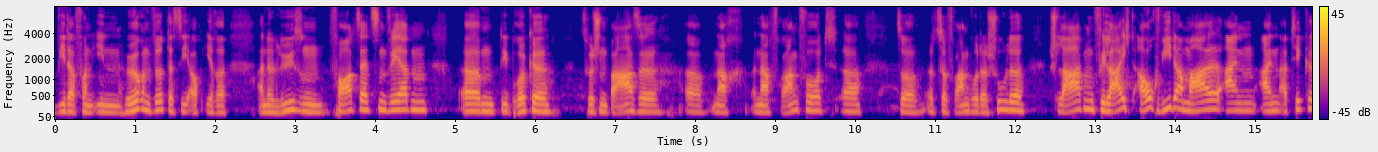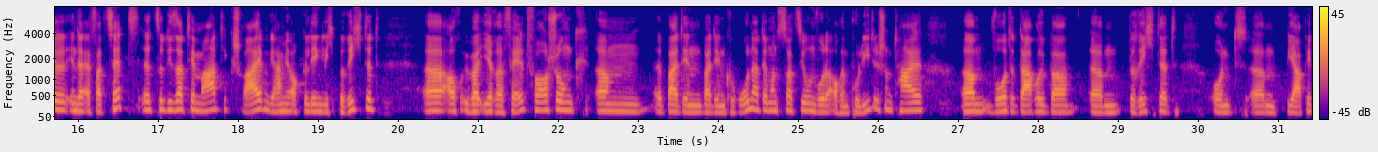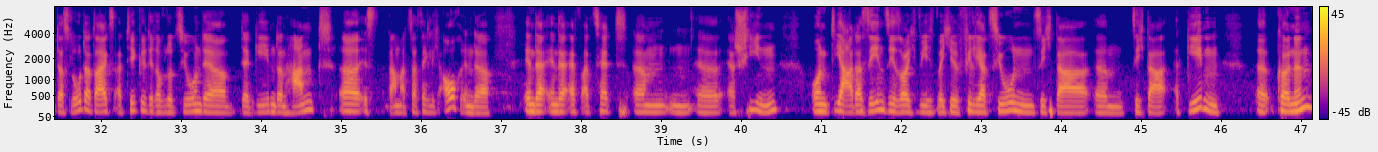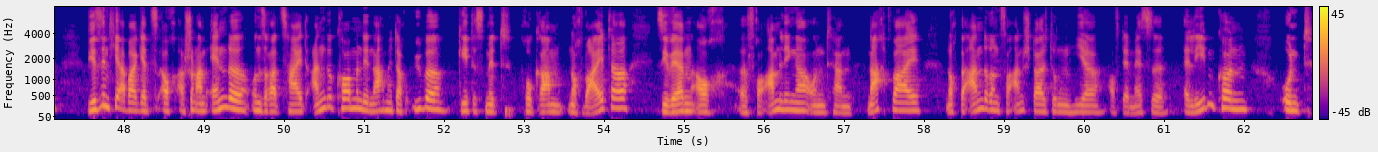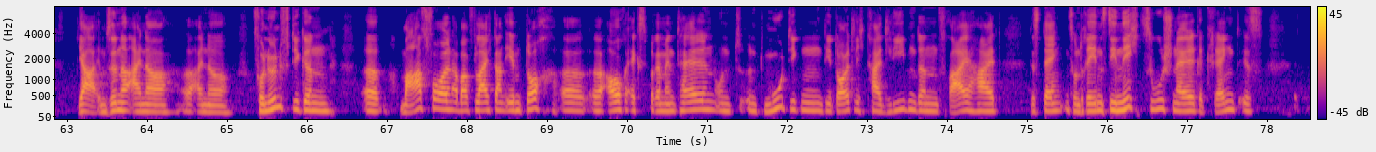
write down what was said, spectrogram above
wieder von Ihnen hören wird, dass Sie auch Ihre Analysen fortsetzen werden. Ähm, die Brücke zwischen Basel äh, nach, nach Frankfurt äh, zur, zur Frankfurter Schule schlagen. Vielleicht auch wieder mal einen, einen Artikel in der FAZ äh, zu dieser Thematik schreiben. Wir haben ja auch gelegentlich berichtet äh, auch über ihre Feldforschung ähm, bei den, bei den Corona-Demonstrationen, wurde auch im politischen Teil ähm, wurde darüber ähm, berichtet. Und ähm, ja, Peter Sloterdijks Artikel Die Revolution der, der gebenden Hand äh, ist damals tatsächlich auch in der, in der, in der FAZ ähm, äh, erschienen. Und ja, da sehen Sie solch, wie, welche Filiationen sich da, ähm, sich da ergeben äh, können. Wir sind hier aber jetzt auch schon am Ende unserer Zeit angekommen. Den Nachmittag über geht es mit Programm noch weiter. Sie werden auch äh, Frau Amlinger und Herrn Nachtwey noch bei anderen Veranstaltungen hier auf der Messe erleben können. Und ja, im Sinne einer, äh, einer vernünftigen, äh, maßvollen, aber vielleicht dann eben doch äh, äh auch experimentellen und, und mutigen, die Deutlichkeit liebenden Freiheit des Denkens und Redens, die nicht zu schnell gekränkt ist,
